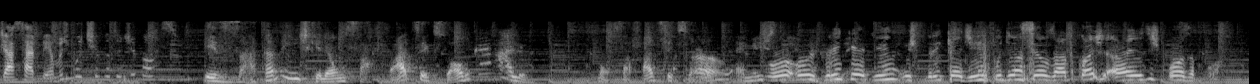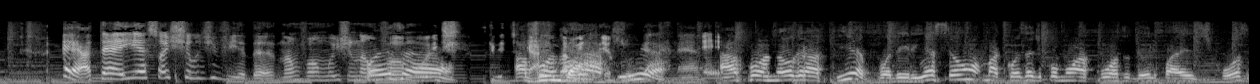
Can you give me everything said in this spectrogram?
Já sabemos o motivo do divórcio. Exatamente, que ele é um safado sexual do caralho. Bom, safado sexual é meio estranho. O- né? os, bem. brinquedinhos, os brinquedinhos podiam ser usados com a, a ex-esposa, pô. É, até aí é só estilo de vida. Não vamos, não Pois vamos A criticar. Julgar, pornografia, né? a pornografia poderia ser um- uma coisa de comum acordo dele com a ex-esposa.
